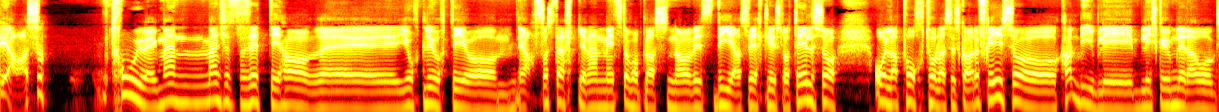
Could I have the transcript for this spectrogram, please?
Ja, så tror jo jeg men Manchester City har eh, gjort lurt i å ja, forsterke den midtstopperplassen. og Hvis Diaz virkelig slår til, så, og Laporte holder seg skadefri, så kan de bli, bli skumle der òg.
